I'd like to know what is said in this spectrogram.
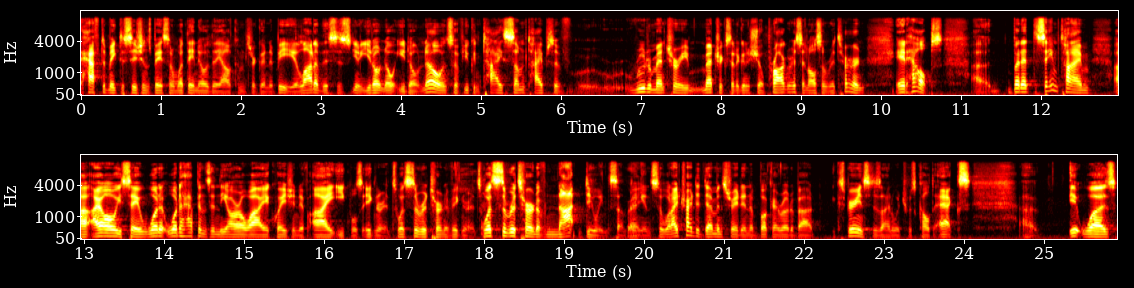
have to make decisions based on what they know the outcomes are going to be. A lot of this is you know you don't know what you don't know, and so if you can tie some types of rudimentary metrics that are going to show progress and also return, it helps. Uh, but at the same time, uh, I always say, what what happens in the ROI equation if I equals ignorance? What's the return of ignorance? What's the return of not doing something? Right. And so what I tried to demonstrate in a book I wrote about experience design, which was called X, uh, it was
